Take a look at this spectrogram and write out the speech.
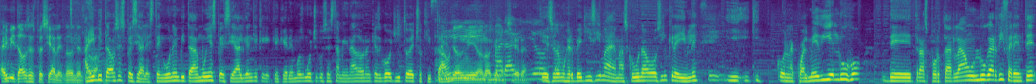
Hay invitados especiales, ¿no? En el Hay trabajo. invitados especiales. Tengo una invitada muy especial, alguien que, que- que queremos mucho, que ustedes también adoran, que es Goyito de Chokip Ay, Town. Dios mío, no, que es una mujer bellísima, además con una voz increíble Sí. y, y- y con la cual me di el lujo de transportarla a un lugar diferente,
